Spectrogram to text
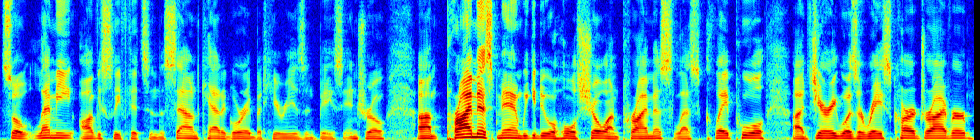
So Lemmy obviously fits in the sound category, but here he is in bass intro. Um, Primus, man, we could do a whole show on Primus. Les Claypool. Uh, Jerry was a race car driver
